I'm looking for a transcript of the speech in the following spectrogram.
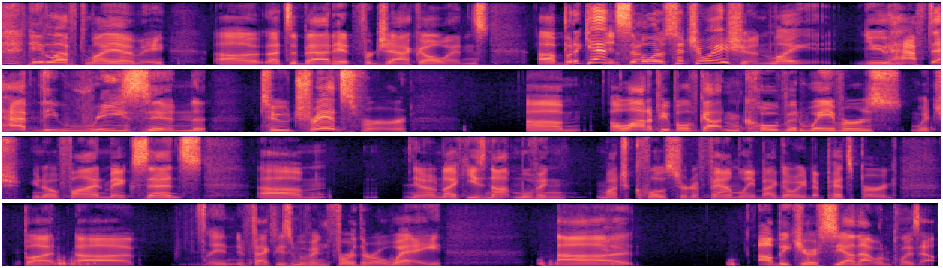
he left Miami. Uh, that's a bad hit for Jack Owens. Uh, but again, similar situation. Like you have to have the reason to transfer. Um, a lot of people have gotten COVID waivers, which you know, fine, makes sense. Um, you know, Nike's not moving much closer to family by going to Pittsburgh, but uh, in, in fact, he's moving further away. Uh, I'll be curious to see how that one plays out.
